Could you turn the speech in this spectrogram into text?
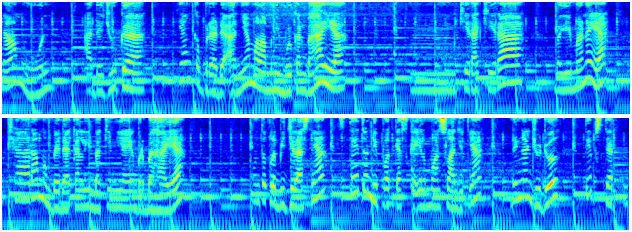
Namun, ada juga yang keberadaannya malah menimbulkan bahaya. Hmm, kira-kira bagaimana ya cara membedakan limbah kimia yang berbahaya? Untuk lebih jelasnya, stay tune di podcast keilmuan selanjutnya dengan judul Tips dan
